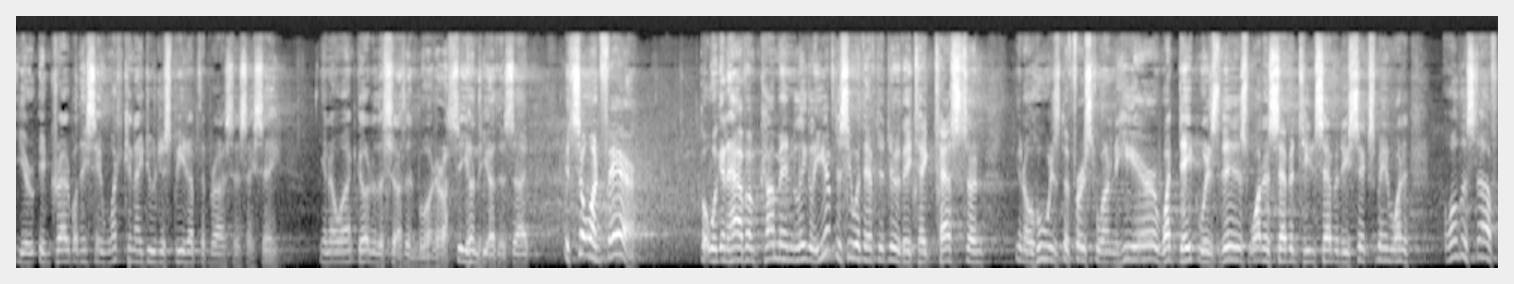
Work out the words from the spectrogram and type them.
You're incredible. They say, what can I do to speed up the process? I say, you know what? Go to the southern border. I'll see you on the other side. It's so unfair. But we're going to have them come in legally. You have to see what they have to do. They take tests on, you know, who was the first one here? What date was this? What does 1776 mean? What, all the stuff.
